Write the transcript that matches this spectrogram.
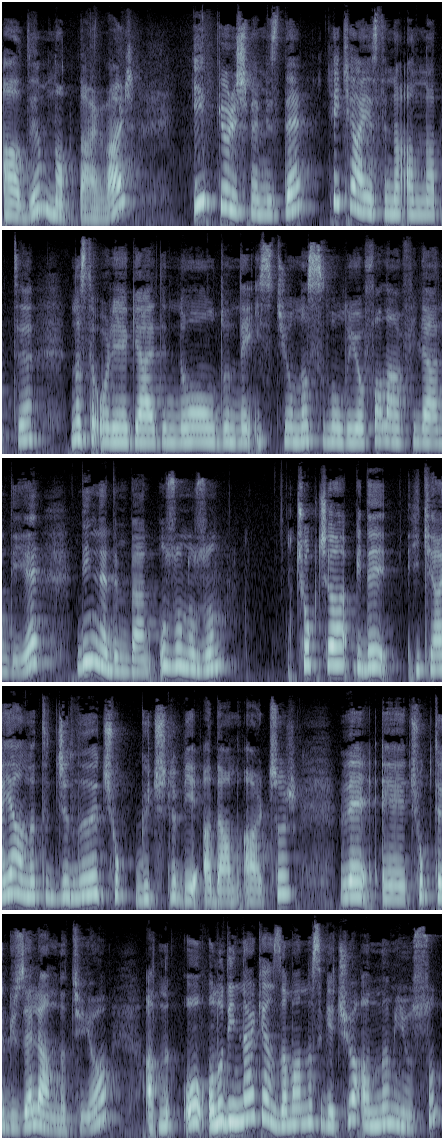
aldığım notlar var. İlk görüşmemizde hikayesini anlattı. Nasıl oraya geldi, ne oldu, ne istiyor, nasıl oluyor falan filan diye dinledim ben uzun uzun. Çokça bir de hikaye anlatıcılığı çok güçlü bir adam Arthur ve e, çok da güzel anlatıyor. O onu dinlerken zaman nasıl geçiyor anlamıyorsun.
